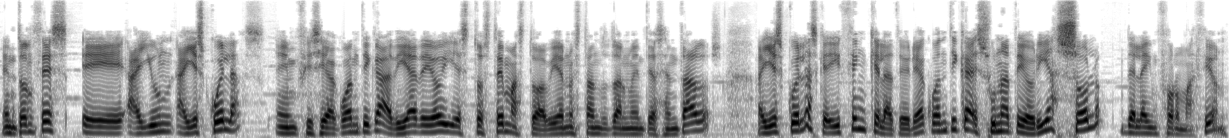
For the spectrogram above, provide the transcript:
Entonces, eh, hay, un, hay escuelas en física cuántica, a día de hoy estos temas todavía no están totalmente asentados, hay escuelas que dicen que la teoría cuántica es una teoría solo de la información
